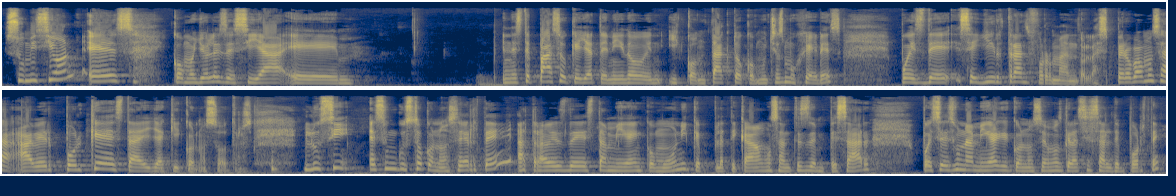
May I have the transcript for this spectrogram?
su misión es, como yo les decía, en este paso que ella ha tenido y contacto con muchas mujeres, pues de seguir transformándolas. Pero vamos a, ver por qué está ella aquí con nosotros. Lucy, es un gusto conocerte a través de esta amiga en común y que platicábamos antes de empezar. Pues es una amiga que conocemos gracias al deporte,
